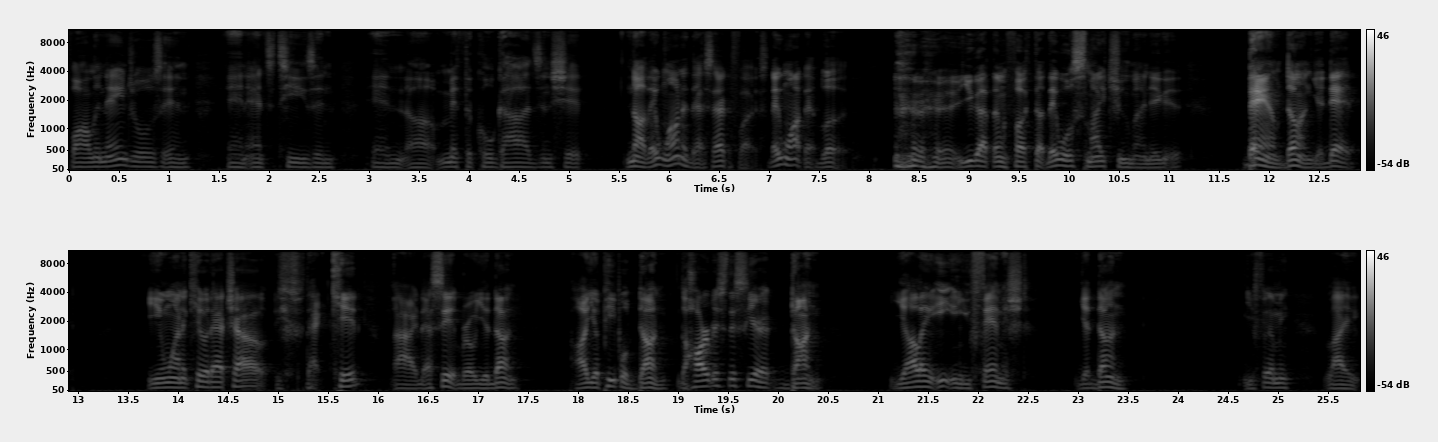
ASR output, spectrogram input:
fallen angels and and entities and and uh, mythical gods and shit. No, they wanted that sacrifice. They want that blood. you got them fucked up. They will smite you, my nigga. Bam, done. You're dead. You want to kill that child, that kid? All right, that's it, bro. You're done. All your people done. The harvest this year done. Y'all ain't eating. You famished. You're done. You feel me? Like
